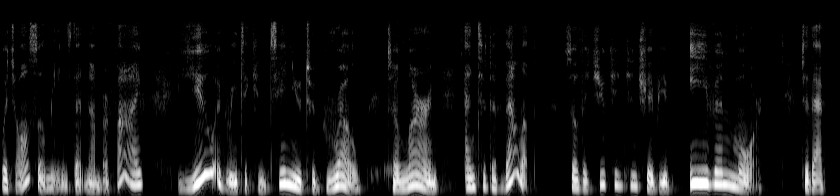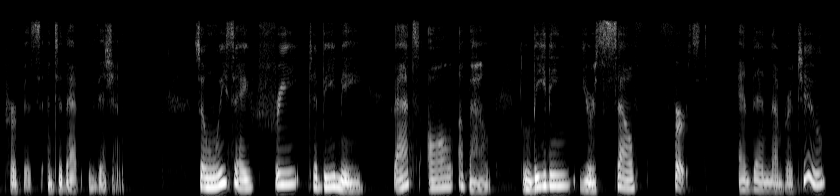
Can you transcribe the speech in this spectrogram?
Which also means that number five, you agree to continue to grow, to learn, and to develop so that you can contribute even more to that purpose and to that vision. So when we say free to be me, that's all about leading yourself first. And then number two,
